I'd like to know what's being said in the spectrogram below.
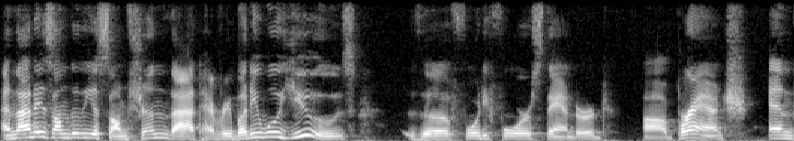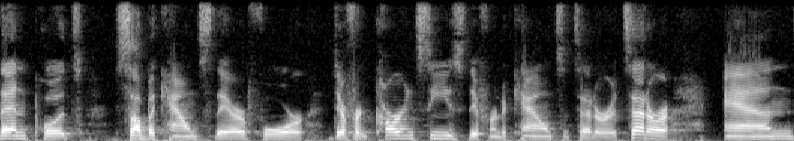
and that is under the assumption that everybody will use the 44 standard uh, branch and then put sub-accounts there for different currencies, different accounts, etc., etc. And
